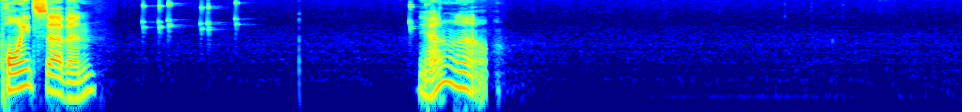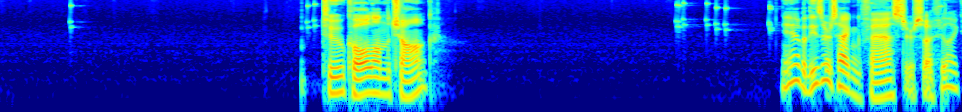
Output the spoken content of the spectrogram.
Point seven. Yeah, I don't know. Two coal on the chonk. Yeah, but these are attacking faster, so I feel like...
